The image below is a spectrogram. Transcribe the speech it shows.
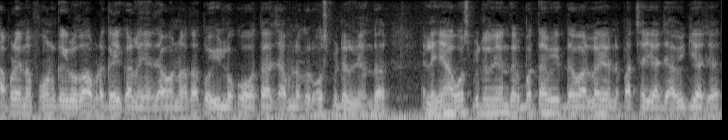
આપણે એને ફોન કર્યો હતો આપણે ગઈકાલે અહીંયા જવાના હતા, તો એ લોકો હતા જામનગર હોસ્પિટલની અંદર. એટલે અહીંયા હોસ્પિટલની અંદર બતાવી દવા લઈ અને પાછા અહીંયા આવી ગયા છે.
